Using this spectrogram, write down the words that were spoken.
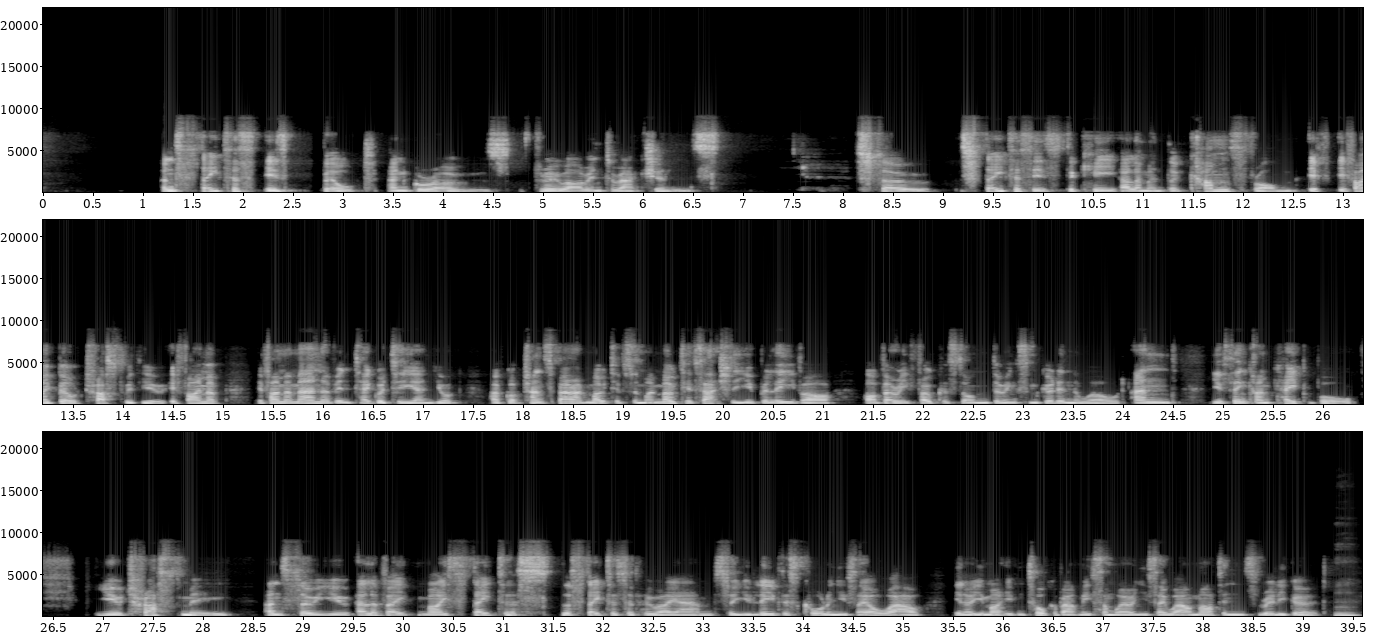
And status is built and grows through our interactions. So status is the key element that comes from if if I build trust with you, if I'm a if I'm a man of integrity and you're I've got transparent motives and my motives actually you believe are are very focused on doing some good in the world and you think I'm capable, you trust me and so you elevate my status, the status of who I am. So you leave this call and you say, "Oh wow, you know, you might even talk about me somewhere and you say, wow, Martin's really good. Mm.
